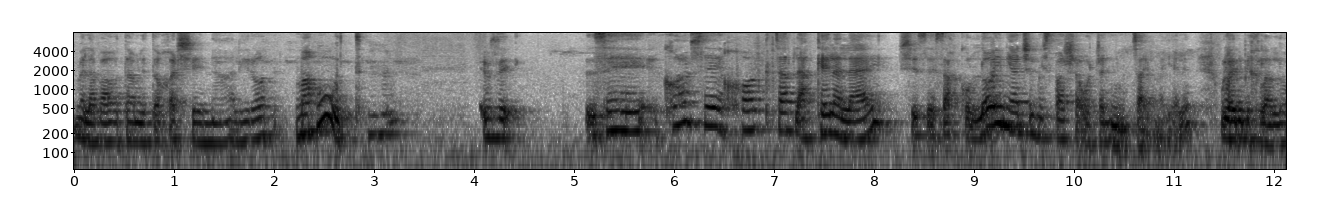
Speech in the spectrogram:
מלווה אותם לתוך השינה, לראות מהות. Mm-hmm. זה, כל זה יכול קצת להקל עליי, שזה סך הכל לא עניין של מספר שעות שאני נמצא עם הילד, אולי אני בכלל לא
